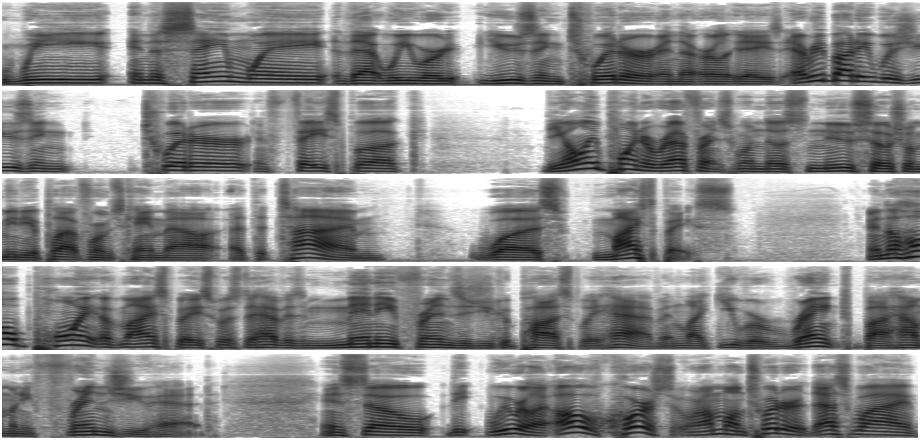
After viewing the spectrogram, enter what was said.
we, in the same way that we were using Twitter in the early days, everybody was using Twitter and Facebook. The only point of reference when those new social media platforms came out at the time was MySpace. And the whole point of MySpace was to have as many friends as you could possibly have. And like you were ranked by how many friends you had. And so the, we were like, oh, of course, I'm on Twitter, that's why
